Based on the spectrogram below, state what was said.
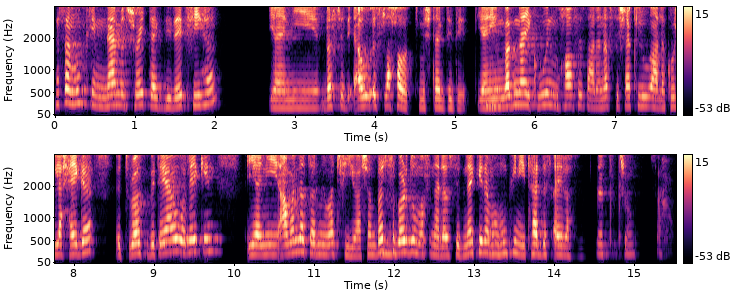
حاسة ممكن نعمل شوية تجديدات فيها يعني بس د أو إصلاحات مش تجديدات، يعني. المبنى يكون محافظ على نفس شكله، على كل حاجة، التراث بتاعه، ولكن يعني عملنا ترميمات فيه عشان بس. برضه ما إحنا لو سِبناه كده ما ممكن يتهد في أي لحظة. that's true صح.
